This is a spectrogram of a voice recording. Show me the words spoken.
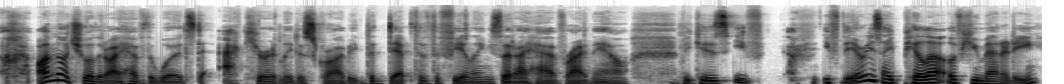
I'm not sure that I have the words to accurately describe it, the depth of the feelings that I have right now, because if if there is a pillar of humanity,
